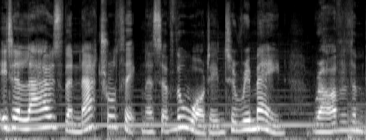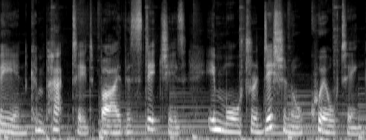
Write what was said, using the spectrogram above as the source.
it allows the natural thickness of the wadding to remain rather than being compacted by the stitches in more traditional quilting.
